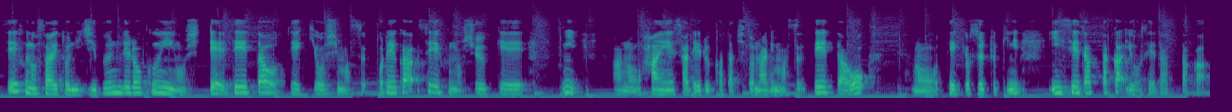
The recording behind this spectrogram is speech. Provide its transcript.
政府のサイトに自分でログインをしてデータを提供します。これが政府の集計にあの反映される形となります。データをあの提供するときに陰性だったか陽性だったか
